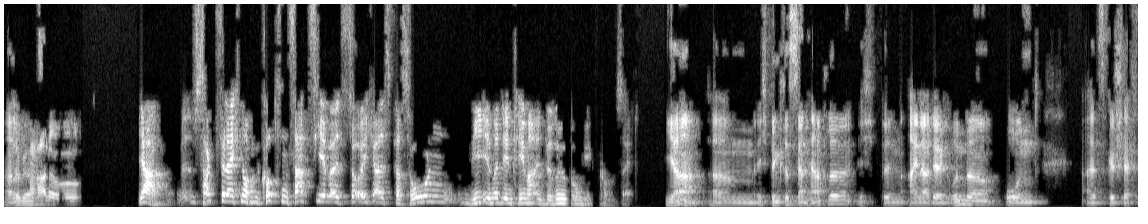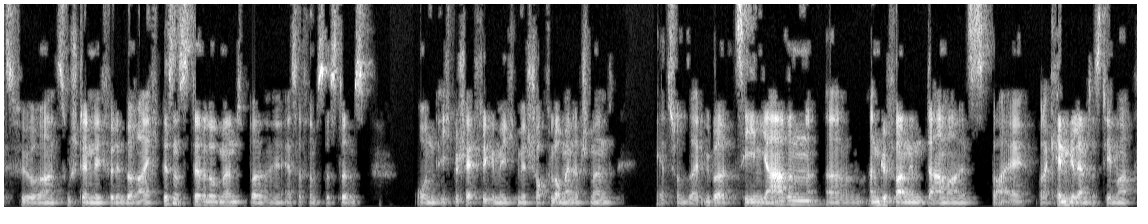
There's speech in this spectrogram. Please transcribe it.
Hallo, Götz. Hallo. Ja, sagt vielleicht noch einen kurzen Satz jeweils zu euch als Person, wie ihr mit dem Thema in Berührung gekommen seid. Ja, ähm, ich bin Christian Hertle. Ich bin einer der Gründer und als Geschäftsführer zuständig für den Bereich Business Development bei SFM Systems. Und ich beschäftige mich mit Shopfloor Management jetzt schon seit über zehn Jahren, äh, angefangen damals bei, oder kennengelernt das Thema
